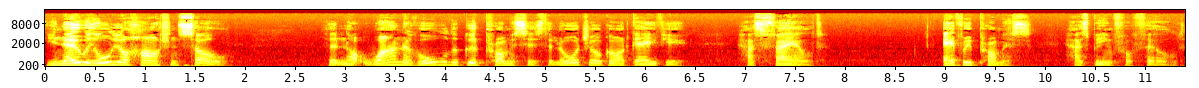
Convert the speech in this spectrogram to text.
You know with all your heart and soul that not one of all the good promises the Lord your God gave you has failed. Every promise has been fulfilled.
